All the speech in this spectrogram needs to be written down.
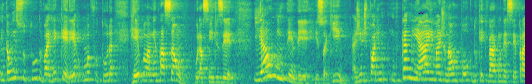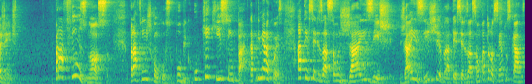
Então isso tudo vai requerer uma futura regulamentação, por assim dizer. E ao entender isso aqui, a gente pode encaminhar e imaginar um pouco do que, vai acontecer para a gente. Para fins nossos, para fins de concurso público, o que que isso impacta? A primeira coisa, a terceirização já existe. Já existe a terceirização para trocentos cargos,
